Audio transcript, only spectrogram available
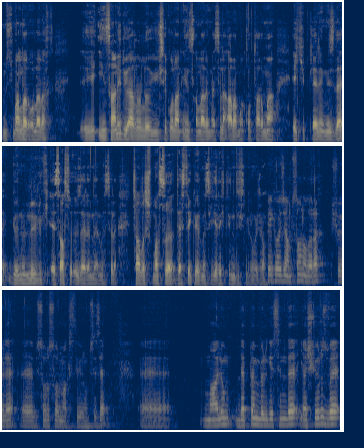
Müslümanlar olarak e, insani duyarlılığı yüksek olan insanları mesela arama kurtarma ekiplerimizde gönüllülük esası üzerinden mesela çalışması, destek vermesi gerektiğini düşünüyorum hocam. Peki hocam son olarak şöyle e, bir soru sormak istiyorum size. E, malum deprem bölgesinde yaşıyoruz ve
